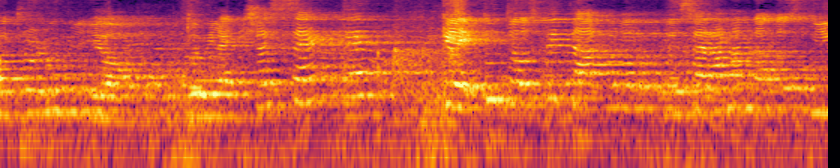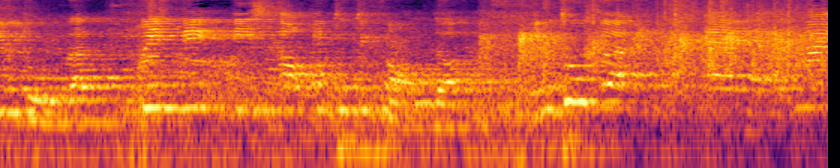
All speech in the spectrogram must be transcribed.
4 luglio 2017 che tutto lo spettacolo sarà mandato su YouTube, quindi visto in tutto il mondo. YouTube è ormai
